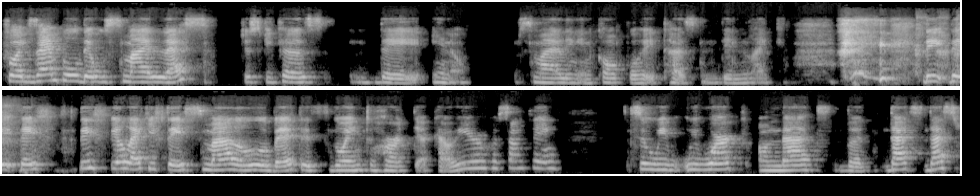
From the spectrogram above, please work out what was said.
For example, they will smile less just because they, you know, smiling in corporate has been like they, they they they feel like if they smile a little bit it's going to hurt their career or something. So we we work on that but that's that's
